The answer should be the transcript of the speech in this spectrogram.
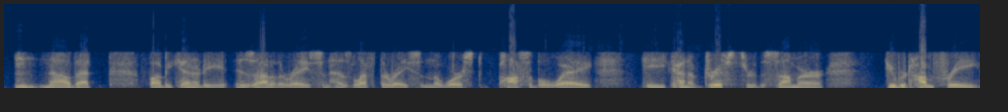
now that Bobby Kennedy is out of the race and has left the race in the worst possible way. He kind of drifts through the summer. Hubert Humphrey,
